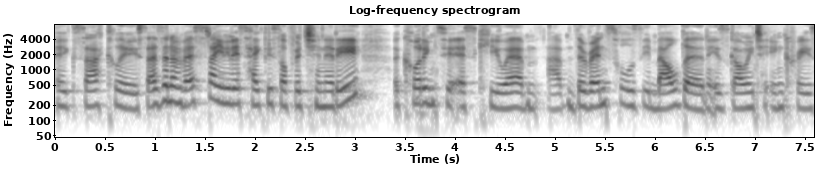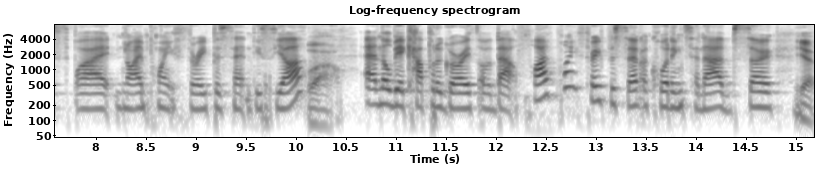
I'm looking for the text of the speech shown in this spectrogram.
Exactly. So, as an investor, you need to take this opportunity. According to SQM, um, the rentals in Melbourne is going to increase by 9.3% this year. Wow. And there'll be a capital growth of about 5.3% according to NAB. So, Yeah,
